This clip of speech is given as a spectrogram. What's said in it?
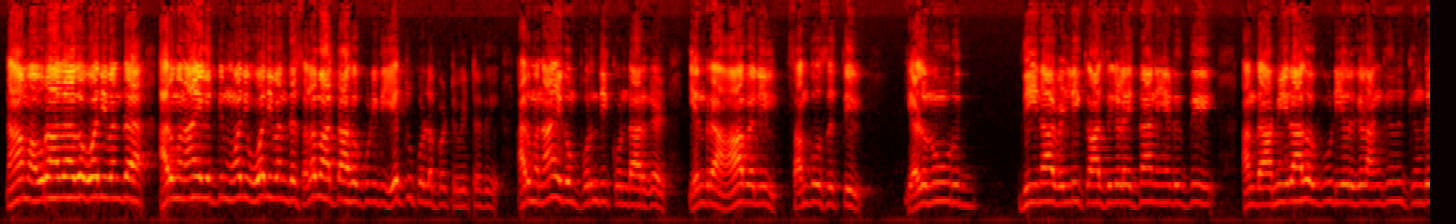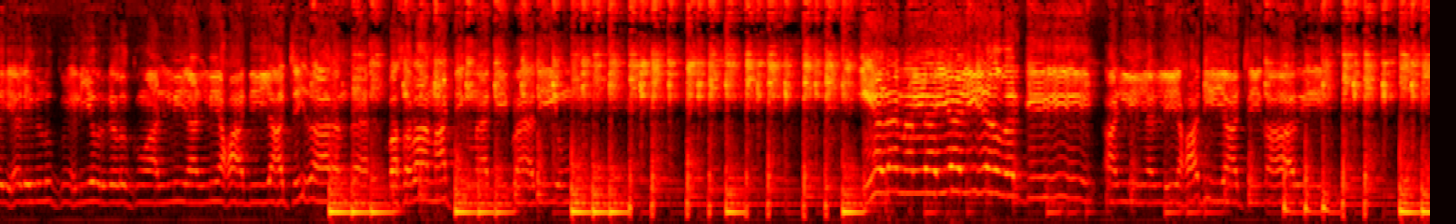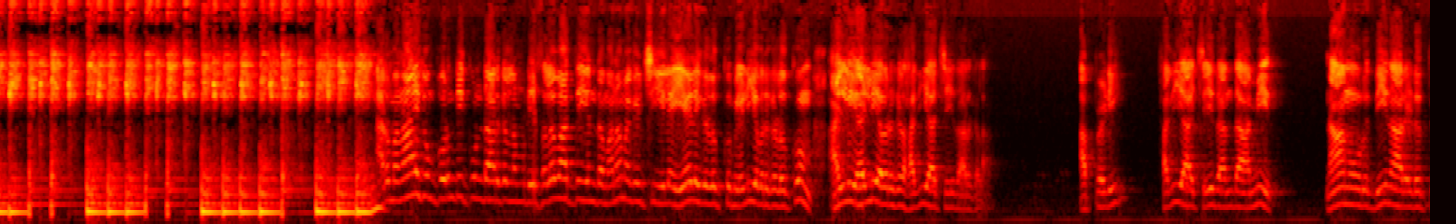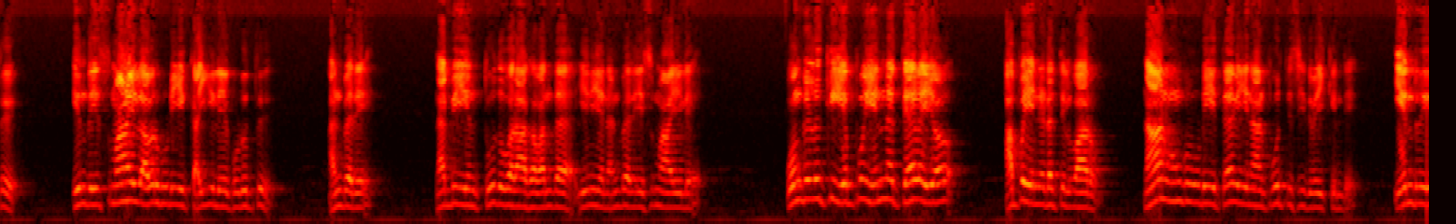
நாம் அவராதாக ஓதி வந்த அருமநாயகத்தின் மோதி ஓதி வந்த செலவாத்தாக கூடியது ஏற்றுக்கொள்ளப்பட்டு விட்டது. அருமநாயகம் பொருந்தி கொண்டார்கள் என்ற ஆவலில் சந்தோஷத்தில் எழுநூறு தீனார் வெள்ளி காசுகளைத்தான் எடுத்து அந்த அமீராக கூடியவர்கள் அங்கு இருக்கின்ற ஏழைகளுக்கும் எளியவர்களுக்கும் அள்ளி அள்ளி ஆதியா செய்தார் அந்த பசரா நாட்டின் அதிபதியும். ஏழை நல்ல எளியவர்க்கு அள்ளி அள்ளி ஆதியா செய்தாரே. செலவாத்து என்ற மனமகிழ்ச்சியிலே ஏழைகளுக்கும் எளியவர்களுக்கும் அள்ளி அள்ளி அவர்கள் ஹதியா செய்தார்களாம். அப்படி ஹதியா செய்த அந்த அமீர் நானூறு தீனார் எடுத்து இந்த இஸ்மாயில் அவர்களுடைய கையிலே கொடுத்து அன்பரே நபியின் தூதுவராக வந்த இனிய நண்பரே இஸ்மாயிலே உங்களுக்கு எப்போ என்ன தேவையோ அப்ப என்னிடத்தில் வாரும் நான் உங்களுடைய தேவையை நான் பூர்த்தி செய்து வைக்கின்றேன் என்று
